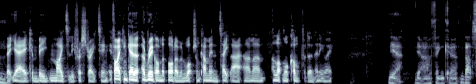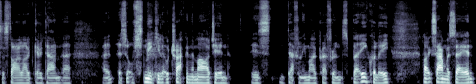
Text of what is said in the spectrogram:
Mm. but yeah, it can be mightily frustrating. If I can get a, a rig on the bottom and watch them come in and take that, I'm um, a lot more confident anyway. Yeah, yeah. I think uh, that's the style I'd go down. Uh, a, a sort of sneaky little trap in the margin is definitely my preference. But equally, like Sam was saying,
